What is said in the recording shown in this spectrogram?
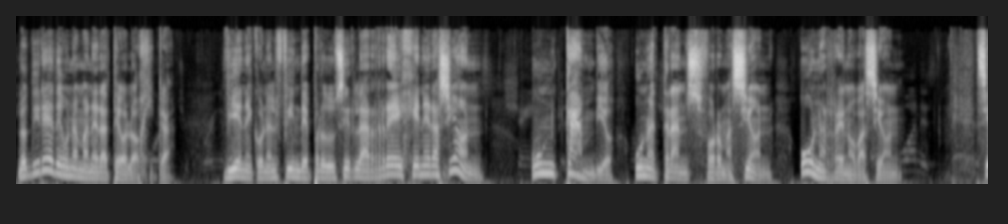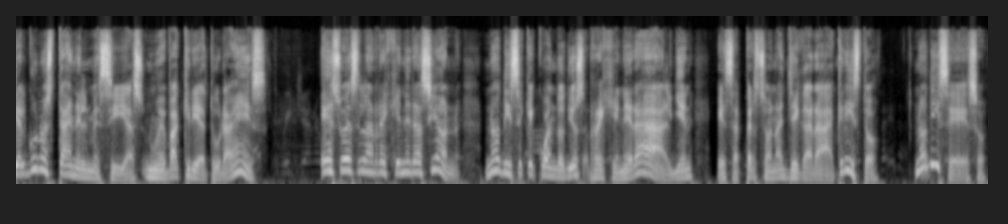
lo diré de una manera teológica. Viene con el fin de producir la regeneración, un cambio, una transformación, una renovación. Si alguno está en el Mesías, nueva criatura es. Eso es la regeneración. No dice que cuando Dios regenera a alguien, esa persona llegará a Cristo. No dice eso,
